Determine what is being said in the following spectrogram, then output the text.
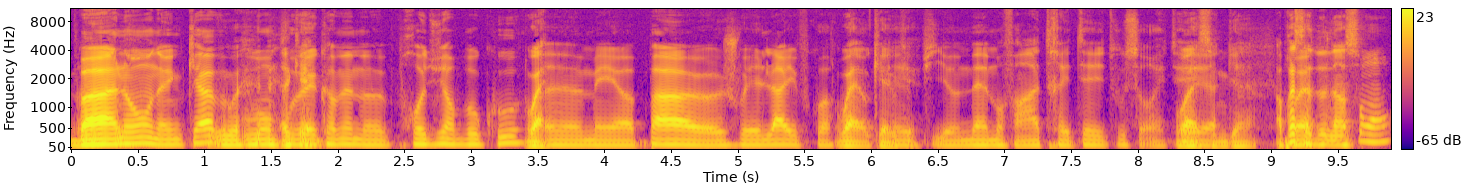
Bah non, on a une cave Ouais. où on pouvait quand même euh, produire beaucoup, Ouais. euh, mais euh, pas euh, jouer live quoi. Ouais, ok, Et puis euh, même enfin à traiter et tout, ça aurait été. Ouais, c'est une galère. Après, Ouais. ça donne un son, hein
